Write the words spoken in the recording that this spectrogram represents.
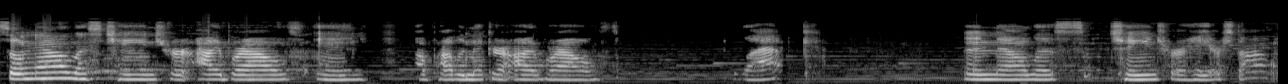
So now let's change her eyebrows and I'll probably make her eyebrows black. And now let's change her hairstyle.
